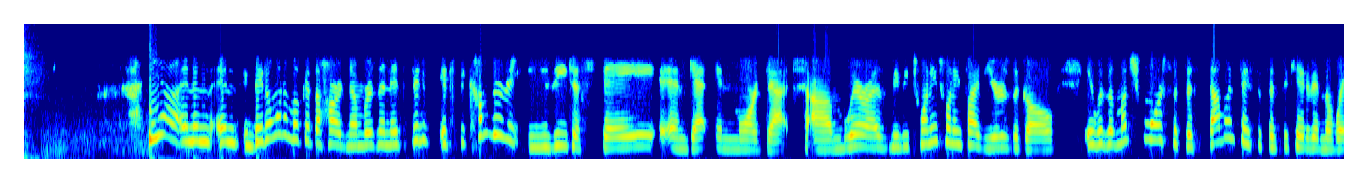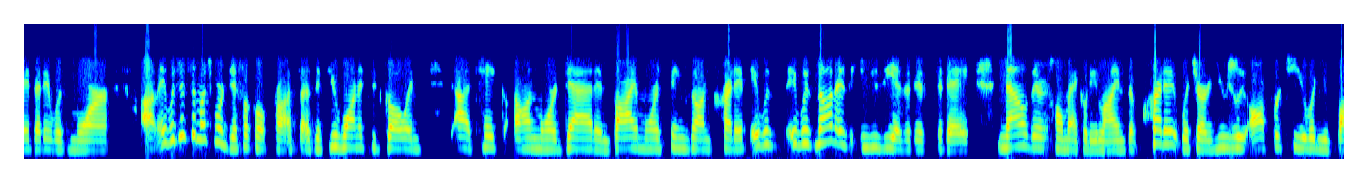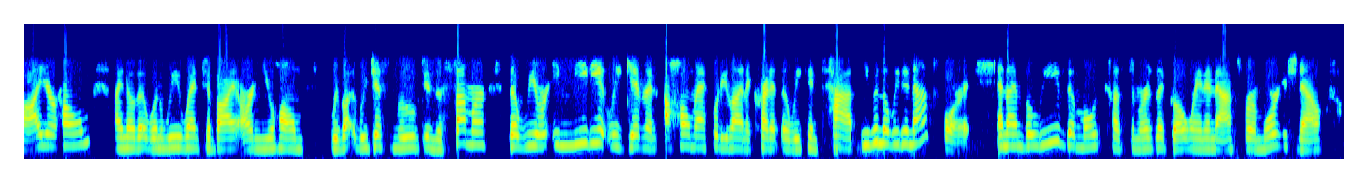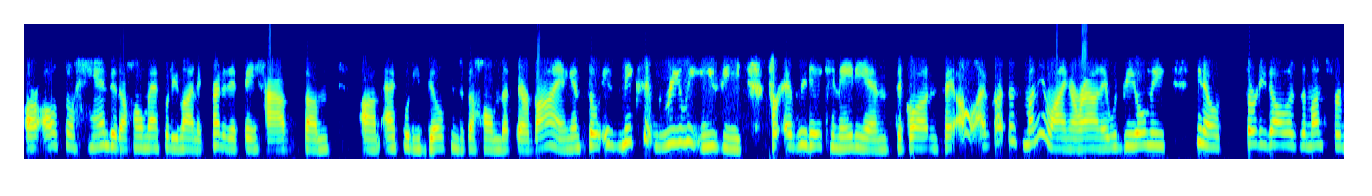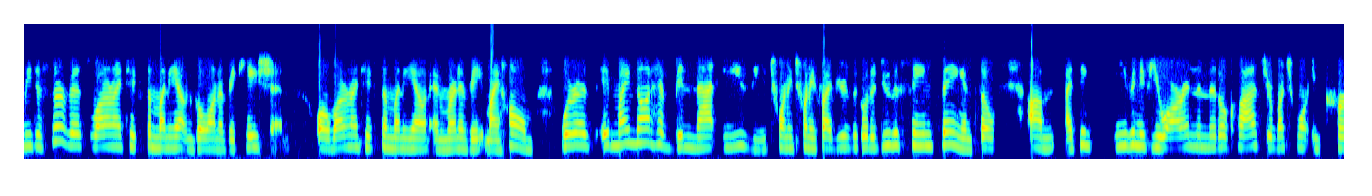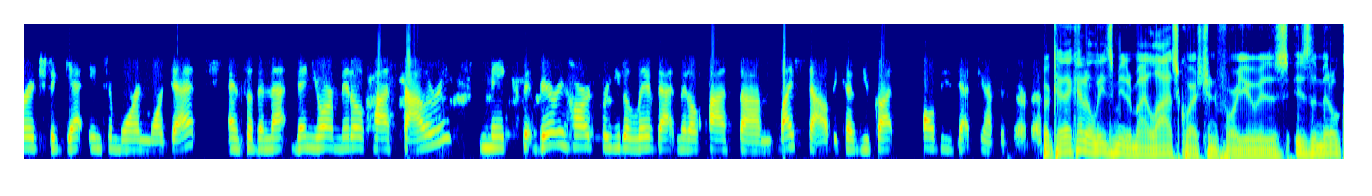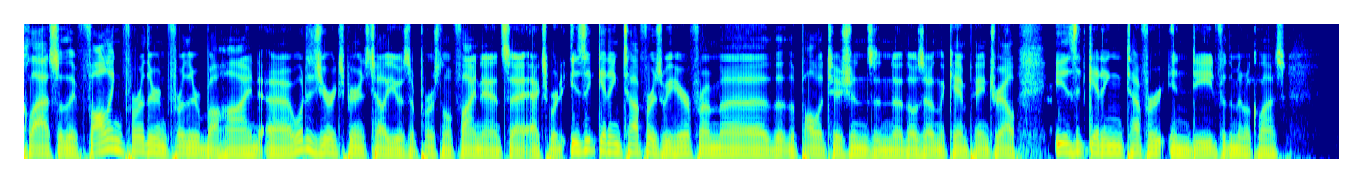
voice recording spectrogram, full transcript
Yeah, and, and and they don't want to look at the hard numbers, and it's been it's become very easy to stay and get in more debt. Um, whereas maybe 20, 25 years ago, it was a much more sophisticated. I wouldn't say sophisticated in the way that it was more. Um, it was just a much more difficult process. If you wanted to go and uh, take on more debt and buy more things on credit, it was it was not as easy as it is today. Now there's home equity lines of credit, which are usually offered to you when you buy your home. I know that when we went to buy our new home, we we just moved in the summer that we were immediately given a home equity line of credit that we can tap, even though we didn't ask for it. And I believe that most customers that go in and ask for a mortgage now are also handed a home equity line of credit if they have some um, equity built into the home that they're buying. And so it makes it really easy for everyday Canadians to go out and say, oh, I've got this money lying around. It would be only, you know, $30 a month for me to service. Why don't I take some money out and go on a vacation? or why don't I take some money out and renovate my home? Whereas it might not have been that easy 20, 25 years ago to do the same thing. And so um, I think even if you are in the middle class, you're much more encouraged to get into more and more debt. And so then that then your middle class salary makes it very hard for you to live that middle class um, lifestyle because you've got all these debts you have to service. Okay, that kind of leads me to my last question for you: is is the middle class are they falling further and further behind? Uh, what does your experience tell you as a personal finance uh, expert? Is it getting tougher as we hear from uh, the, the politicians and uh, those out on the campaign trail? Is it getting tougher indeed for the middle class?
